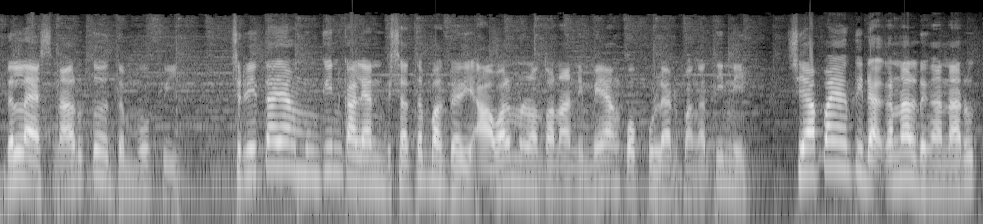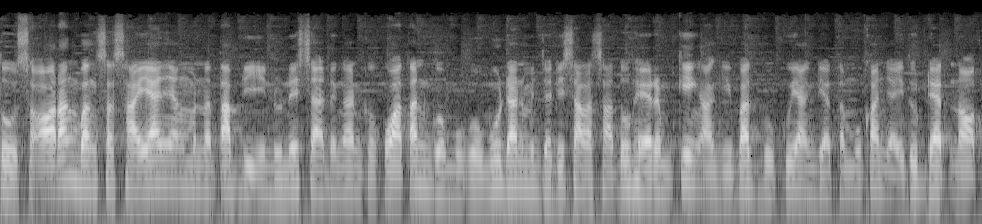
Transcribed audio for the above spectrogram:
The Last Naruto The Movie Cerita yang mungkin kalian bisa tebak dari awal menonton anime yang populer banget ini. Siapa yang tidak kenal dengan Naruto, seorang bangsa sayan yang menetap di Indonesia dengan kekuatan gomu-gomu dan menjadi salah satu harem king akibat buku yang dia temukan yaitu Death Note.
